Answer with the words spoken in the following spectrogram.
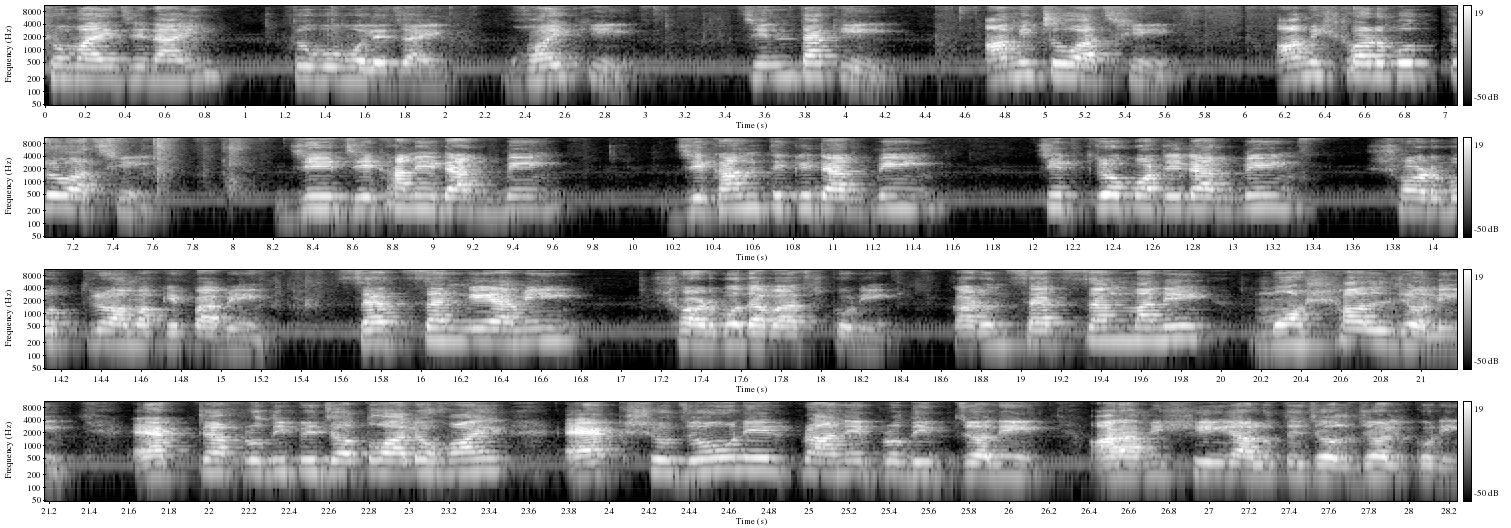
সময় যে নাই, তবু বলে যাই, ভয় কি? চিন্তা কি? আমি তো আছি, আমি সর্বত্র আছি। যে যেখানে ডাকবে, যেখান থেকে ডাকবে, চিত্রপটে ডাকবে, সর্বত্র আমাকে পাবে। সৎসঙ্গে আমি সর্বদা বাস করি। কারণ সৎসঙ্গ মানে মশাল জলে। একটা প্রদীপে যত আলো হয়, একশো জনের প্রাণে প্রদীপ জ্বলে, আর আমি সেই আলোতে জল জল করি।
